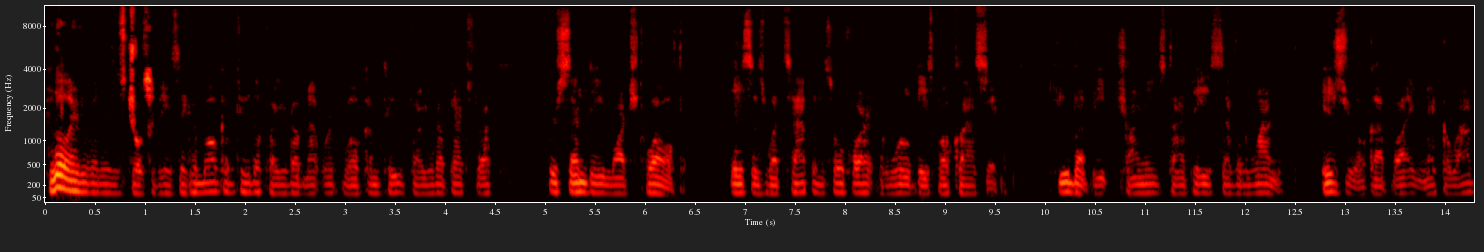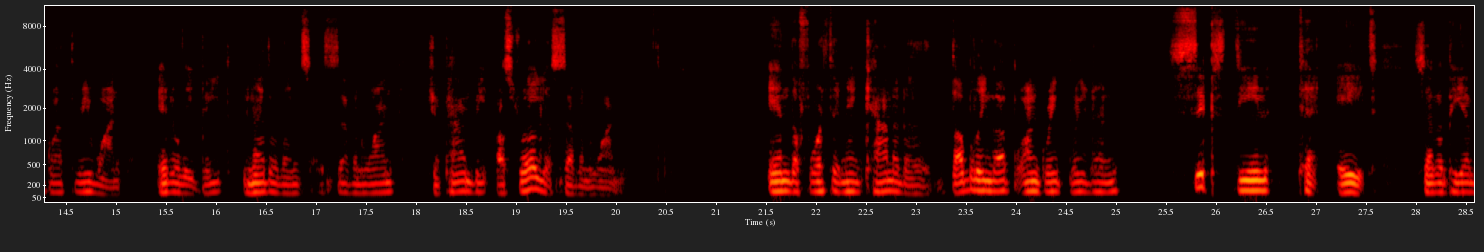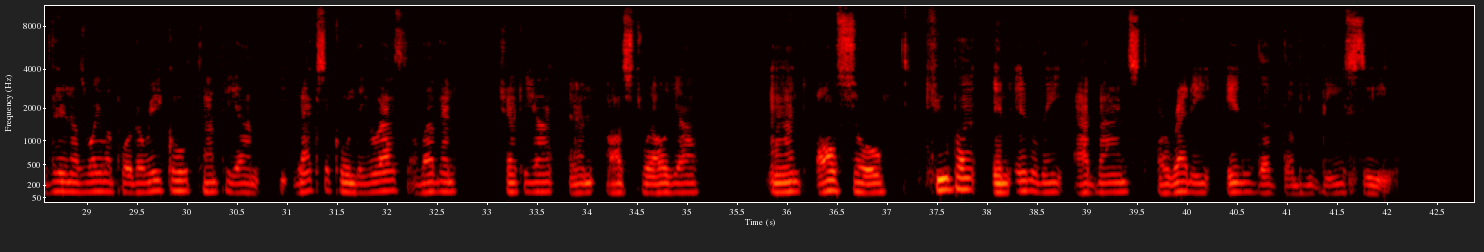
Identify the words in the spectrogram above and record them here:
Hello, everybody. This is Joseph Basic, and welcome to the Fired Up Network. Welcome to Fired Up Extra for Sunday, March 12th. This is what's happened so far at the World Baseball Classic. Cuba beat Chinese Taipei 7 1. Israel got by Nicaragua 3 1. Italy beat Netherlands 7 1. Japan beat Australia 7 1. In the fourth inning, Canada doubling up on Great Britain 16 to 8. 7 p.m. Venezuela, Puerto Rico, 10 p.m. Mexico and the U.S., 11 Czechia and Australia, and also Cuba and Italy advanced already in the WBC.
